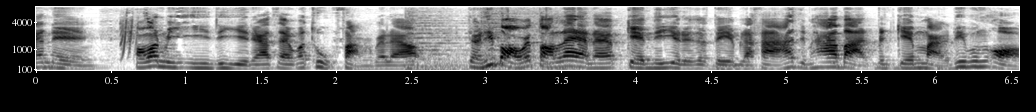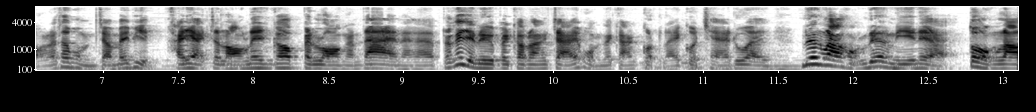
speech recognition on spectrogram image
นั่นเอง เพราะมันมี ED นะครับแสดงว่าถูกฝังไปแล้ว อย่างที่บอกไว้ตอนแรกนะครับเกมนี้อยู่ในสตรีมราคา 55 บาท เป็นเกมใหม่ที่เพิ่งออกนะถ้าผมจำไม่ผิดใครอยากจะลองเล่นก็ไปลองกันได้นะครับแล้วก็อย่าลืมเป็นกำลังใจให้ผมในการกดไลค์กดแชร์ด้วย เรื่องราวของเรื่องนี้เนี่ยตัวของเรา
